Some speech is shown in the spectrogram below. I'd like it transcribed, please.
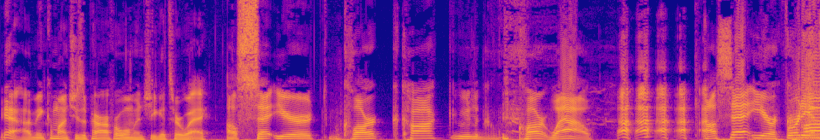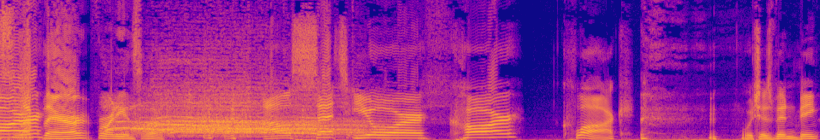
Yeah, I mean, come on. She's a powerful woman. She gets her way. I'll set your Clark cock Clark. Wow. I'll set your Freudian car. slip there. Freudian slip. I'll set your car clock, which has been bink-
